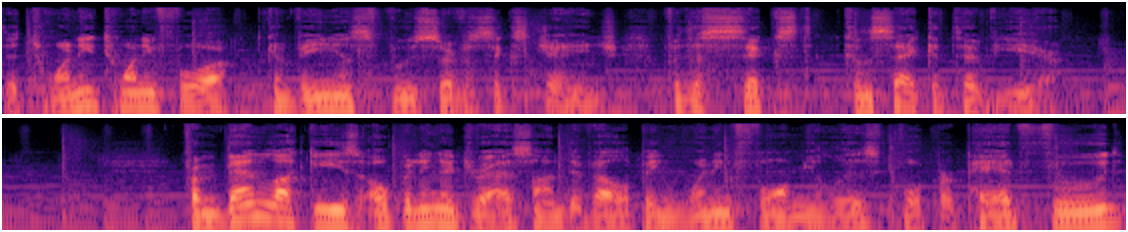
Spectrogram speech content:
the 2024 Convenience Food Service Exchange for the sixth consecutive year. From Ben Lucky's opening address on developing winning formulas for prepared food,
